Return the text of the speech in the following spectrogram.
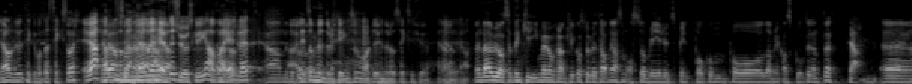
Ja, du tenker på at det er seks år? Ja, Ja, så, sånn, men det heter sjuårskrigen. Altså, helt rett. ja, Ja, litt som hundreårskrigen som varte i 126. Ja. Eller, ja. Men det er uansett en krig mellom Frankrike og Storbritannia som også blir utspilt på, på det amerikanske kontinentet. Ja. Eh,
